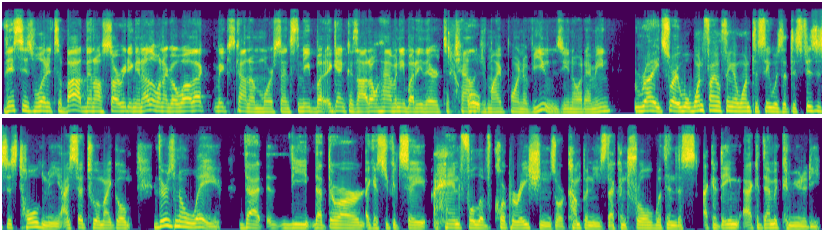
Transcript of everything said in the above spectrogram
This is what it's about." Then I'll start reading another one. I go, "Well, that makes kind of more sense to me." But again, because I don't have anybody there to challenge oh. my point of views. You know what I mean? Right. Sorry. Well, one final thing I wanted to say was that this physicist told me. I said to him, "I go, there's no way that the that there are, I guess you could say, a handful of corporations or companies that control within this academic academic community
